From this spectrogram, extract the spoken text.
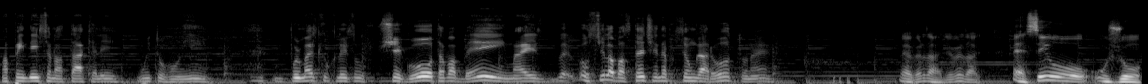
uma pendência no ataque ali muito ruim. Por mais que o Cleiton chegou, tava bem, mas oscila bastante ainda por ser um garoto, né? É verdade, é verdade. É, sem o, o Jô,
